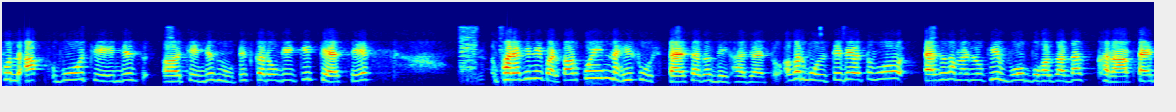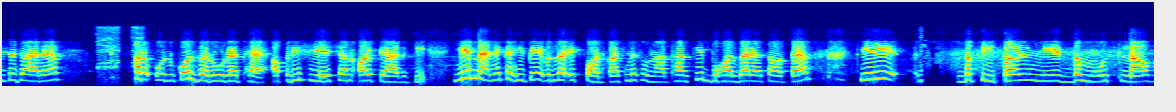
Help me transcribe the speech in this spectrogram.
खुद आप वो चेंजेस चेंजेस नोटिस करोगे कि कैसे फ़र्क ही नहीं पड़ता और कोई नहीं सोचता ऐसे अगर देखा जाए तो। अगर बोलते भी है तो वो ऐसा समझ लो कि वो बहुत ज़्यादा खराब टाइम से जा रहे हैं और उनको ज़रूरत है अप्रिसिएशन और प्यार की। ये मैंने कहीं पे मतलब एक पॉडकास्ट में सुना था कि बहुत बार ऐसा होता है कि the people need the most love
